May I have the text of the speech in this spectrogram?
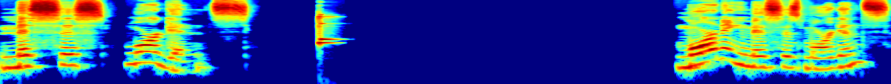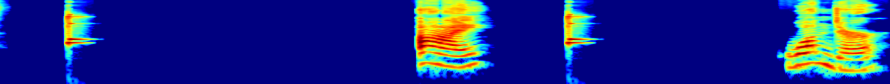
Mrs. Morgans. Morning, Mrs. Morgans. I wonder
